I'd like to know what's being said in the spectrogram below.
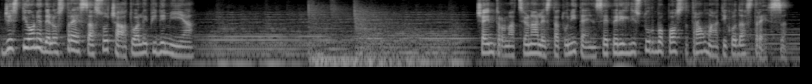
Gestione dello stress associato all'epidemia. Centro Nazionale Statunitense per il disturbo post-traumatico da stress.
